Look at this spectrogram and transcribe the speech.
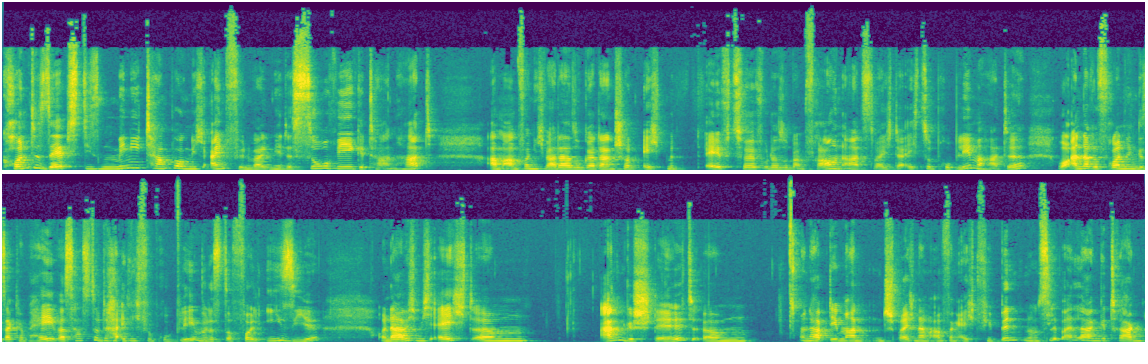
konnte selbst diesen Mini-Tampon nicht einführen, weil mir das so weh getan hat. Am Anfang, ich war da sogar dann schon echt mit 11, 12 oder so beim Frauenarzt, weil ich da echt so Probleme hatte, wo andere Freundinnen gesagt haben, hey, was hast du da eigentlich für Probleme? Das ist doch voll easy. Und da habe ich mich echt ähm, angestellt ähm, und habe dementsprechend am Anfang echt viel Binden und Slip-Einlagen getragen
